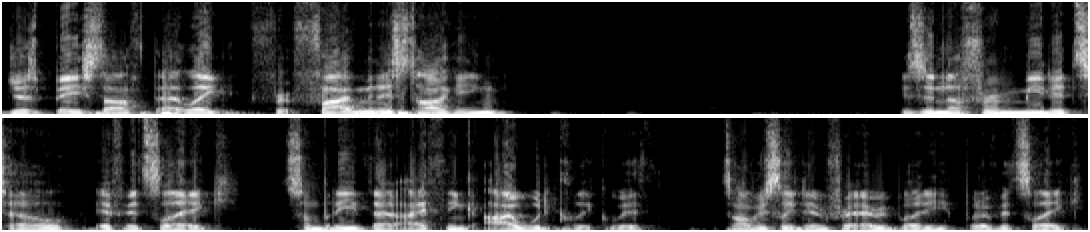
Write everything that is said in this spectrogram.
just based off that like for 5 minutes talking is enough for me to tell if it's like somebody that I think I would click with. It's obviously different for everybody, but if it's like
